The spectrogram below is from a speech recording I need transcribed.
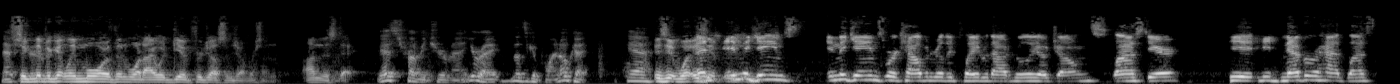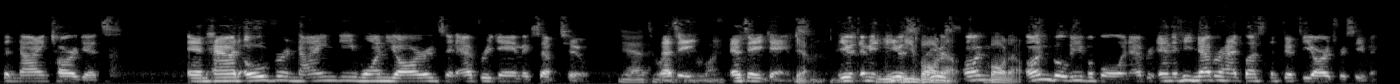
that's true. significantly more than what I would give for Justin Jefferson on this day. That's probably true, man. You're right. That's a good point. Okay. Yeah. Is it what? Is and it, in the games, in the games where Calvin really played without Julio Jones last year, he he'd never had less than nine targets, and had over ninety-one yards in every game except two. Yeah, that's, a That's eight. one. That's eight games. Yeah. He, I mean, he, He, was he he, was out. un, balled out. unbelievable in every, and he never had less than fifty yards receiving.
